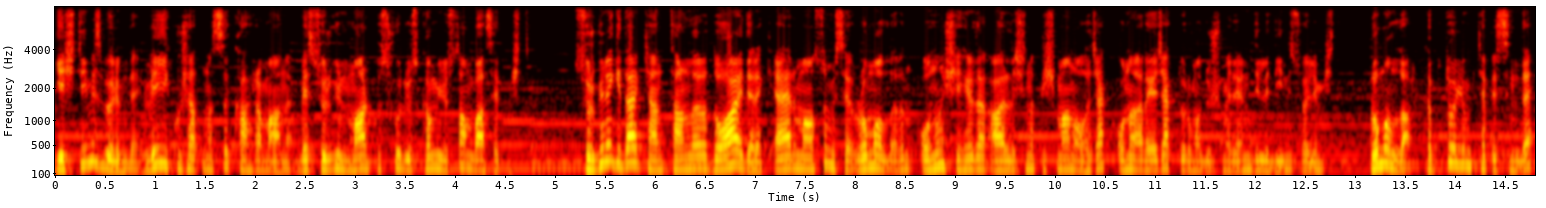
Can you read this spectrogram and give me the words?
Geçtiğimiz bölümde Veii kuşatması kahramanı ve sürgün Marcus Furius Camillus'tan bahsetmiştim. Sürgüne giderken tanrılara dua ederek eğer masum ise Romalıların onun şehirden ayrılışına pişman olacak, onu arayacak duruma düşmelerini dilediğini söylemişti. Romalılar Kapitolyum tepesinde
